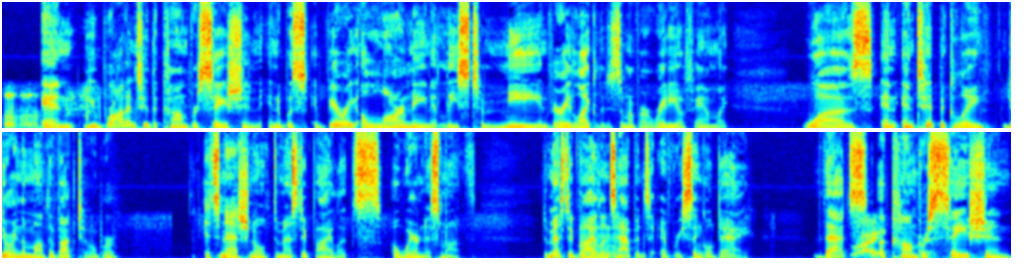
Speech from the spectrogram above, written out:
Mm-hmm. And you brought into the conversation, and it was very alarming, at least to me, and very likely to some of our radio family, was, and, and typically during the month of October, it's National Domestic Violence Awareness Month. Domestic violence mm-hmm. happens every single day. That's Right. a conversation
